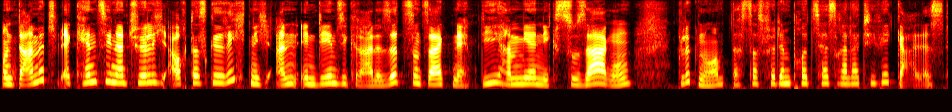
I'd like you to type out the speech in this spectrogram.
und damit damit erkennt sie natürlich auch das Gericht nicht an, in dem sie gerade sitzt und sagt, ne, die haben mir nichts zu sagen. Glück nur, dass das für den Prozess relativ egal ist.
